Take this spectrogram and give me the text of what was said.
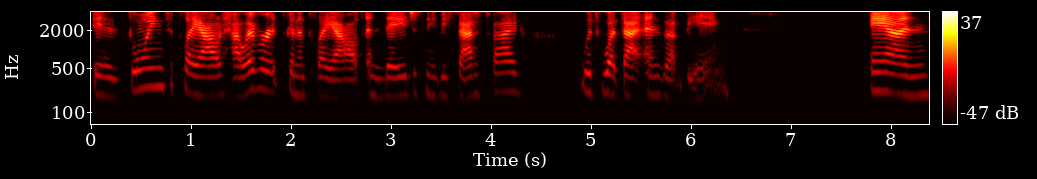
is going to play out however it's going to play out, and they just need to be satisfied with what that ends up being. And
